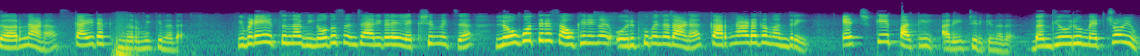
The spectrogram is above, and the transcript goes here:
ചേർന്നാണ് സ്കൈഡക്ക് നിർമ്മിക്കുന്നത്. ഇവിടെ എത്തുന്ന വിനോദസഞ്ചാരികളെ ലക്ഷ്യം വെച്ച് ലോകോത്തര സൗകര്യങ്ങൾ ഒരുക്കുമെന്നതാണ് കർണാടക മന്ത്രി എച്ച് കെ പട്ടീൽ അറിയിച്ചിരിക്കുന്നത്. ബംഗളൂരു മെട്രോയും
